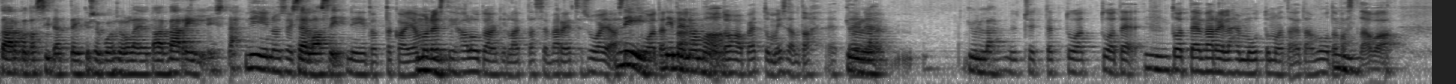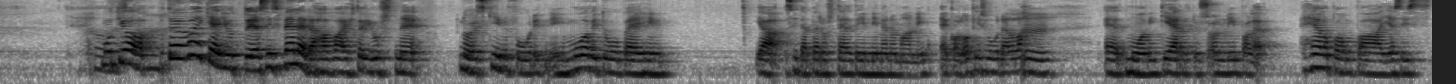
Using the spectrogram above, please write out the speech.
tarkoita sitä, etteikö se voisi olla jotain värillistä. Niin, no sekin, se lasi. Niin, totta kai. Ja mm. monesti halutaankin laittaa se väri, että se suojaa sitä niin, tuotetta nimenomaan. fotohapettumiselta. Että Kyllä. Ne, Kyllä. Nyt sitten tuo, tuote, mm. tuotteen väri lähde muuttumaan tai jotain muuta mm. vastaavaa. Mutta joo, toi on vaikea juttu. Ja siis Veledahan vaihtoi just ne noi skin foodit niihin muovituubeihin. Ja sitä perusteltiin nimenomaan niin ekologisuudella. Mm. Että muovin kierrätys on niin paljon helpompaa. Ja siis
